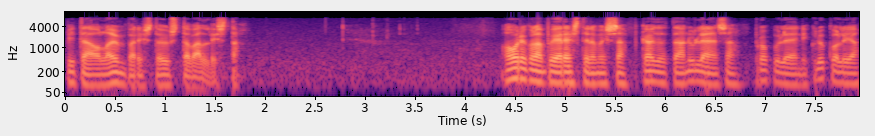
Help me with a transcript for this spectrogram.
pitää olla ympäristöystävällistä. Aurinkolämpöjärjestelmissä käytetään yleensä propyleeniglykolia,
